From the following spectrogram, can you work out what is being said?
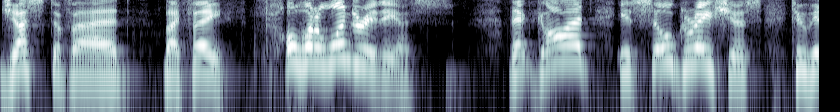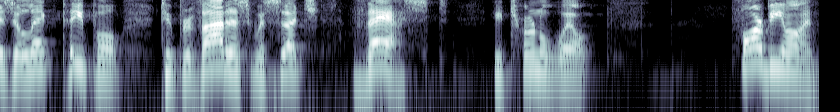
justified by faith. Oh, what a wonder it is that God is so gracious to his elect people to provide us with such vast eternal wealth far beyond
